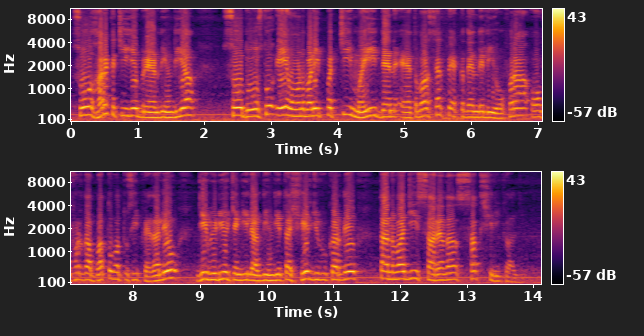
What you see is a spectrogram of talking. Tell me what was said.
ਸੋ ਹਰ ਇੱਕ ਚੀਜ਼ ਇਹ ਬ੍ਰਾਂਡ ਦੀ ਹੁੰਦੀ ਆ। ਸੋ ਦੋਸਤੋ, ਇਹ ਆਉਣ ਵਾਲੀ 25 ਮਈ ਦਿਨ ਐਤਵਾਰ ਸਿਰਫ ਇੱਕ ਦਿਨ ਦੇ ਲਈ ਆਫਰ ਆ। ਆਫਰ ਦਾ ਵੱਧ ਤੋਂ ਵੱਧ ਤੁਸੀਂ ਫਾਇਦਾ ਲਿਓ। ਜੇ ਵੀਡੀਓ ਚੰਗੀ ਲੱਗਦੀ ਹੁੰਦੀ ਹੈ ਤਾਂ ਸ਼ੇਅਰ ਜ਼ਰੂਰ ਕਰ ਦਿਓ। ਧੰਨਵਾਦ ਜੀ ਸਾਰਿਆਂ ਦਾ। ਸਤਿ ਸ਼੍ਰੀ ਅਕਾਲ ਜੀ।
